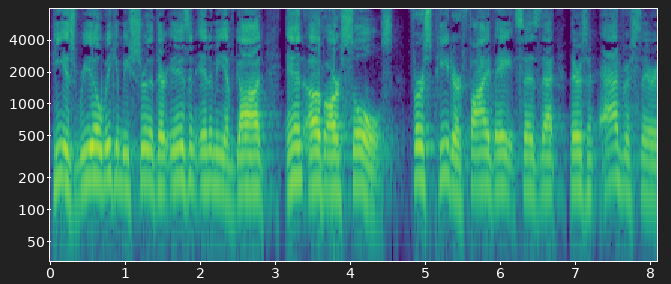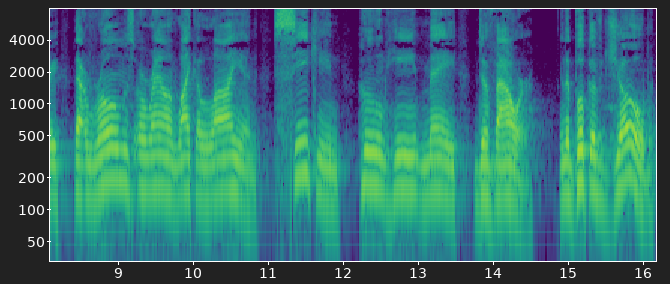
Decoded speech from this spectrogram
He is real. We can be sure that there is an enemy of God and of our souls. 1 Peter 5 8 says that there's an adversary that roams around like a lion, seeking whom he may devour. In the book of Job,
